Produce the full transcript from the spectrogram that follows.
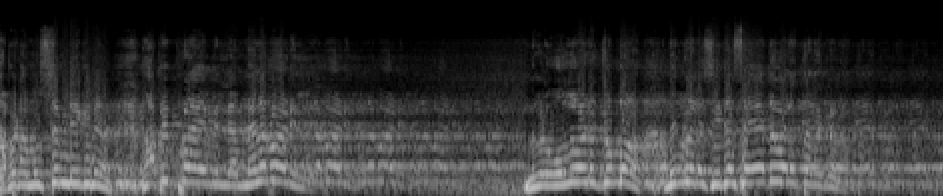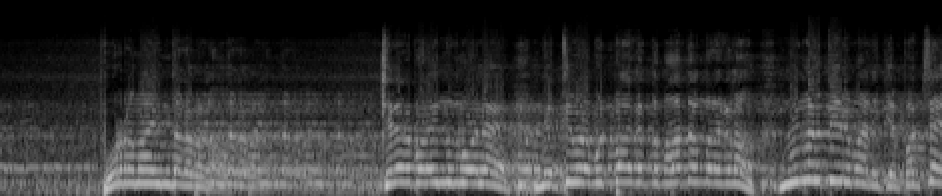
അവിടെ മുസ്ലിം ലീഗിന് അഭിപ്രായമില്ല നിലപാടില്ല. നിങ്ങൾ ഒതുവെടുക്കുമ്പോ നിങ്ങളുടെ ശിരസ് ഏതുവരെ തടക്കണം പൂർണമായും തടവണം. ചിലർ പറയുന്നത് പോലെ നെറ്റിയുടെ മുൻഭാഗത്ത് മാത്രം തടക്കണം നിങ്ങൾ തീരുമാനിക്കുക പക്ഷേ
